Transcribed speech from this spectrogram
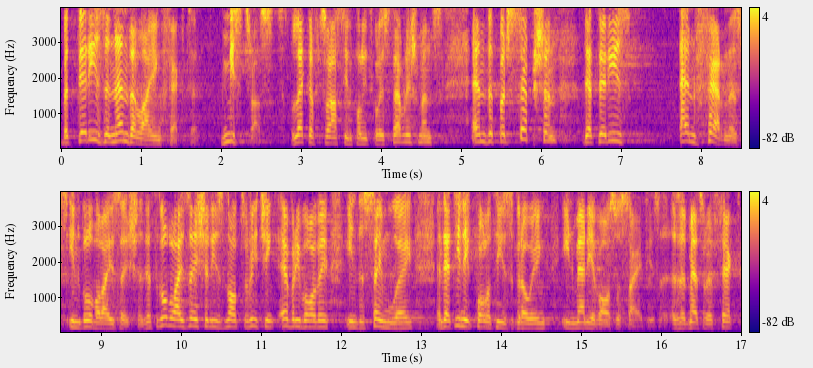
But there is an underlying factor mistrust, lack of trust in political establishments, and the perception that there is unfairness in globalization, that globalization is not reaching everybody in the same way, and that inequality is growing in many of our societies. As a matter of fact,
